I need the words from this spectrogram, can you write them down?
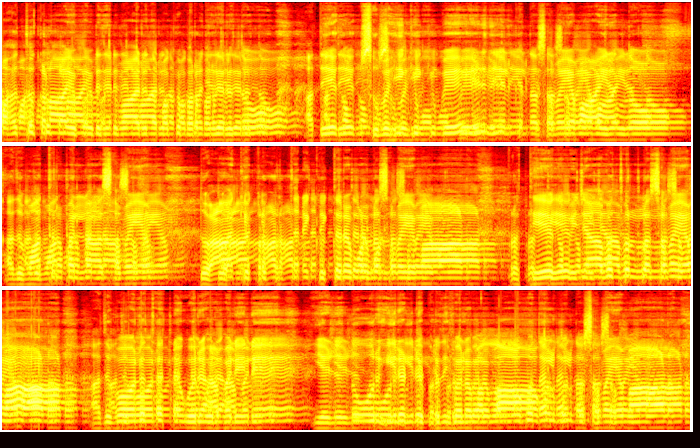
മഹത്തുക്കളായ പണ്ഡിതന്മാര് നമുക്ക് പറഞ്ഞു തരുന്നു. അദ്ദേഹം സുബഹിക്ക് മുമ്പേ എഴുന്നേൽക്കുന്ന സമയമായിരുന്നു. അത് മാത്രമല്ല ആ സമയം ദുആക്ക് പ്രാർത്ഥനയ്ക്ക് ഉത്തരമുള്ള സമയമാണ്. പ്രത്യേക വിജാപത്തുള്ള സമയമാണ്. അതുപോലെ തന്നെ ഒരു അമലിന് എഴുന്നൂറ് ഇരട്ടി പ്രതിഫലം അള്ളാഹു നൽകുന്ന സമയമാണ്.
